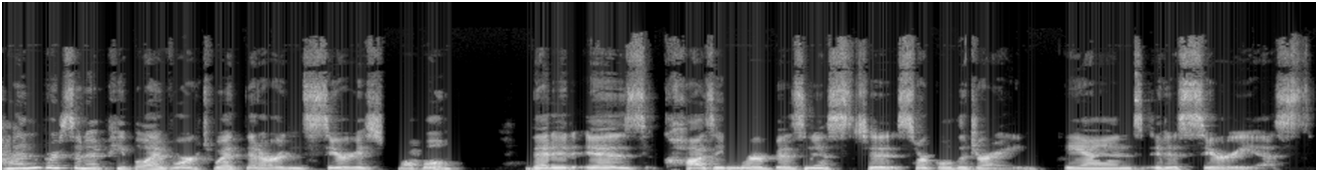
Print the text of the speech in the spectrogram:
10% of people I've worked with that are in serious trouble that it is causing their business to circle the drain and it is serious.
